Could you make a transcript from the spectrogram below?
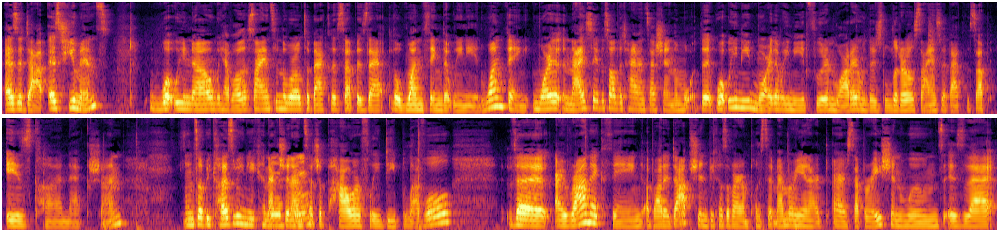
as adopt as humans what we know, we have all the science in the world to back this up, is that the one thing that we need, one thing more, and I say this all the time in session, the more that what we need more than we need food and water, and there's literal science that back this up, is connection. And so, because we need connection mm-hmm. on such a powerfully deep level, the ironic thing about adoption because of our implicit memory and our, our separation wounds is that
